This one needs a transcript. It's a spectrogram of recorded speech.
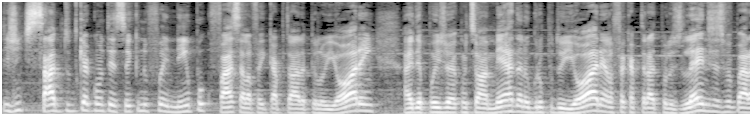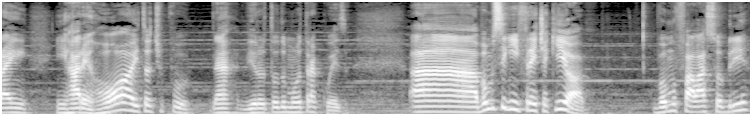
a gente sabe tudo que aconteceu, que não foi nem um pouco fácil. Ela foi capturada pelo Yoren, aí depois vai acontecer uma merda no grupo do Yoren, ela foi capturada pelos Lannisters, foi parar em, em Harrenhal, então, tipo, né, virou toda uma outra coisa. Ah, vamos seguir em frente aqui, ó. Vamos falar sobre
